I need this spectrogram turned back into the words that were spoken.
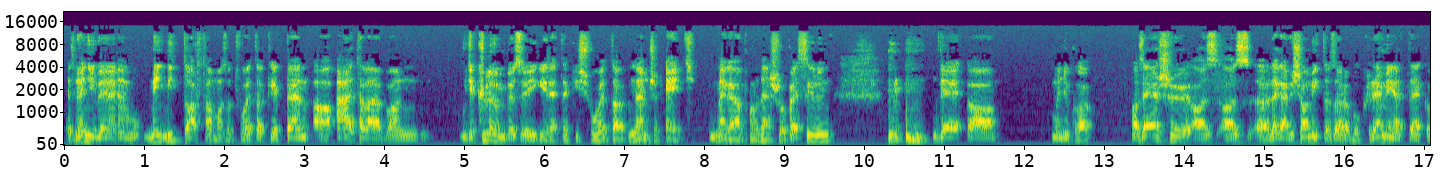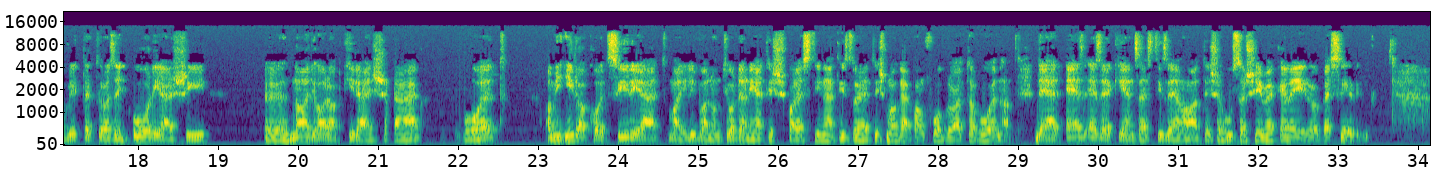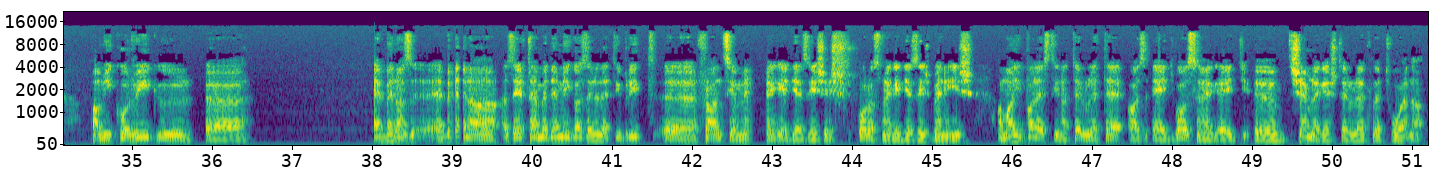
ez mennyiben, mit tartalmazott voltak éppen, a, általában ugye különböző ígéretek is voltak, ugye nem csak egy megállapodásról beszélünk, de a, mondjuk a, az első, az, az legalábbis amit az arabok reméltek a britektől, az egy óriási nagy arab királyság volt, ami Irakot, Szíriát, mai Libanont, Jordániát és Palesztinát, Izraelt is magában foglalta volna. De ez 1916 és a 20-as évek elejéről beszélünk. Amikor végül ebben az, ebben az értelemben, de még az eredeti brit-francia megegyezés és orosz megegyezésben is a mai Palesztina területe az egy valószínűleg egy ö, semleges terület lett volna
